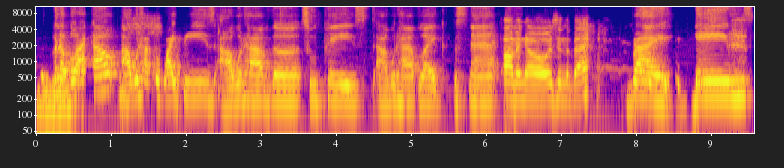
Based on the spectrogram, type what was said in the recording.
When a blackout, I would have the wipies. I would have the toothpaste. I would have like the snack. Dominoes in the back. Right. Games.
